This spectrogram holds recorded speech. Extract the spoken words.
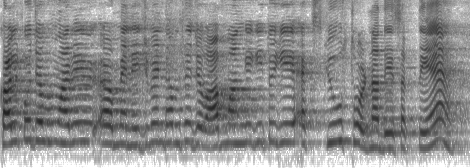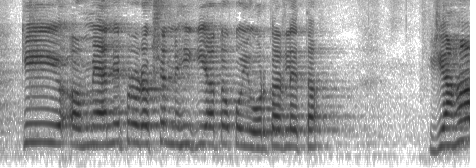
कल को जब हमारे मैनेजमेंट हमसे जवाब मांगेगी तो ये एक्सक्यूज़ थोड़ा ना दे सकते हैं। कि मैंने प्रोडक्शन नहीं किया तो कोई और कर लेता। यहाँ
